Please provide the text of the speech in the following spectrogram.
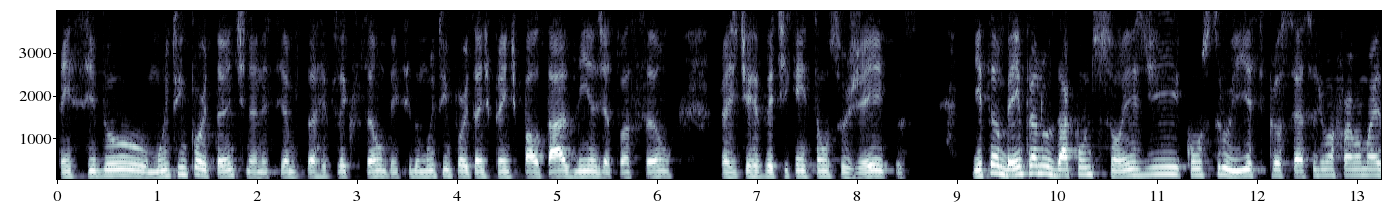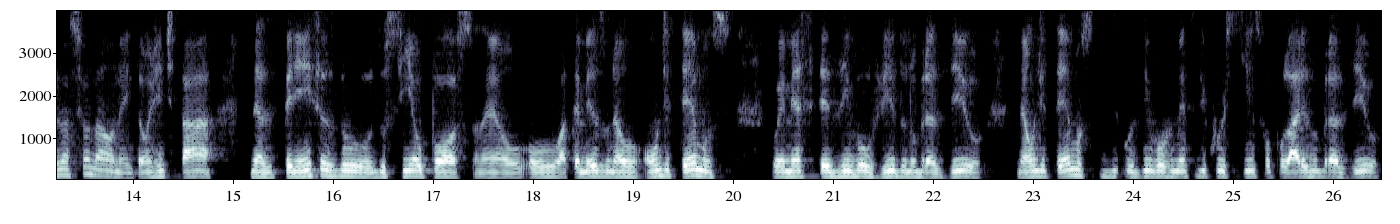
tem sido muito importante né, nesse âmbito da reflexão, tem sido muito importante para a gente pautar as linhas de atuação, para a gente refletir quem são os sujeitos, e também para nos dar condições de construir esse processo de uma forma mais nacional. Né? Então, a gente está, né, as experiências do, do Sim Eu Posso, né, ou, ou até mesmo né, onde temos o MST desenvolvido no Brasil, né, onde temos o desenvolvimento de cursinhos populares no Brasil,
